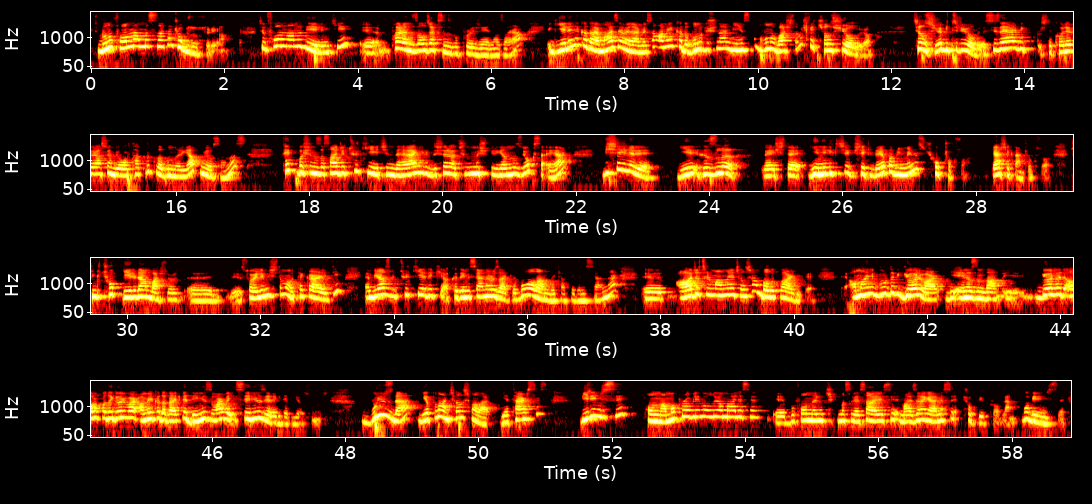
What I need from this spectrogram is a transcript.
Şimdi bunun fonlanması zaten çok uzun sürüyor. Şimdi fonlandı diyelim ki e, paranızı alacaksınız bu projeye nazara. E, gelene kadar malzemeler mesela Amerika'da bunu düşünen bir insan bunu başlamış ve çalışıyor oluyor. Çalışıyor, bitiriyor oluyor. Siz eğer bir işte kolaborasyon, bir ortaklıkla bunları yapmıyorsanız tek başınıza sadece Türkiye içinde herhangi bir dışarı açılmış bir yanınız yoksa eğer bir şeyleri hızlı ve işte yenilikçi bir şekilde yapabilmeniz çok çok zor. Gerçekten çok zor. Çünkü çok geriden başlıyoruz. Ee, söylemiştim ama tekrar edeyim. Yani biraz bir Türkiye'deki akademisyenler özellikle bu alandaki akademisyenler e, ağaca tırmanmaya çalışan balıklar gibi. Ama hani burada bir göl var bir en azından. Göl hadi Avrupa'da göl var, Amerika'da belki de deniz var ve istediğiniz yere gidebiliyorsunuz. Bu yüzden yapılan çalışmalar yetersiz. Birincisi fonlanma problemi oluyor maalesef. E, bu fonların çıkması vesairesi, malzeme gelmesi çok büyük problem. Bu birincisi.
